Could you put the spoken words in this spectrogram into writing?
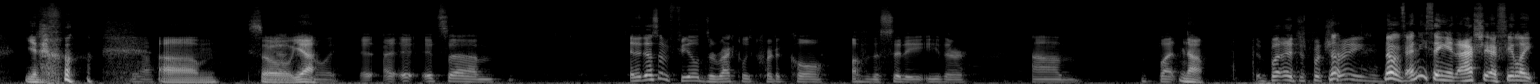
you know um so yeah, definitely. It, it, it's um, and it doesn't feel directly critical of the city either, um, but no but it's just portraying. no if anything it actually i feel like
